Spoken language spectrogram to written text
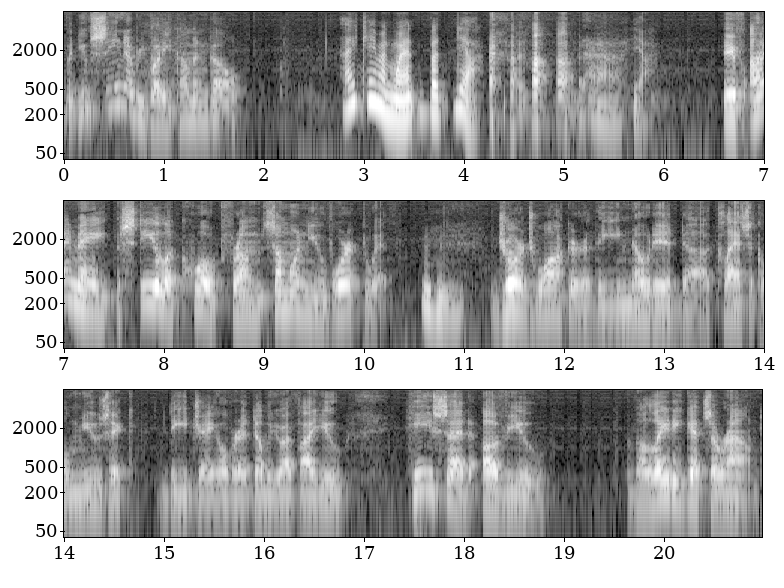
But you've seen everybody come and go. I came and went, but yeah. uh, yeah. If I may steal a quote from someone you've worked with, Mm-hmm. George Walker, the noted uh, classical music DJ over at WFIU, he said of you, the lady gets around.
